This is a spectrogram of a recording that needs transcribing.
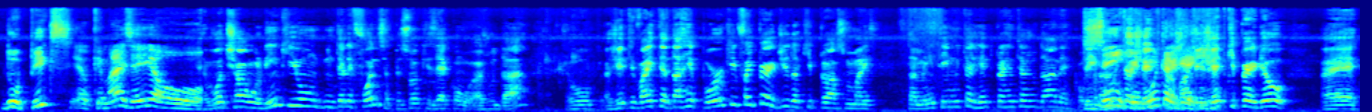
do Pix. É o que mais aí é o Eu vou deixar um link e um, um telefone, se a pessoa quiser ajudar. Eu- a gente vai tentar repor o que foi perdido aqui próximo, mas também tem muita gente pra gente ajudar, né? Tem Sim, muita tem gente muita gente. Tem gente que perdeu é,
